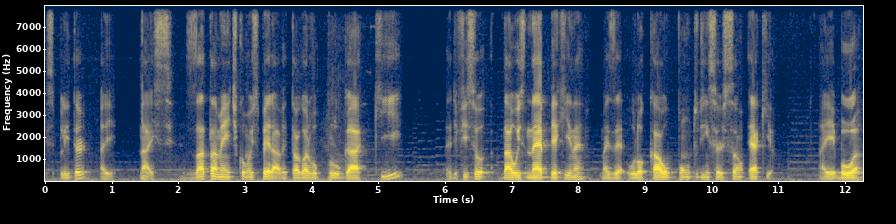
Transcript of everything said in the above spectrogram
Splitter. Aí. Nice. Exatamente como eu esperava. Então agora eu vou plugar aqui. É difícil dar o snap aqui, né? Mas é o local, o ponto de inserção é aqui, ó. Aí, boa.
